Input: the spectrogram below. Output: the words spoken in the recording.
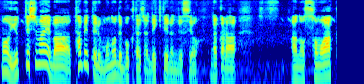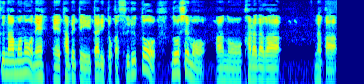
もう言ってしまえば、食べてるもので僕たちはできてるんですよ。だから、あの、粗悪なものをね、えー、食べていたりとかすると、どうしても、あの、体が、なんか、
